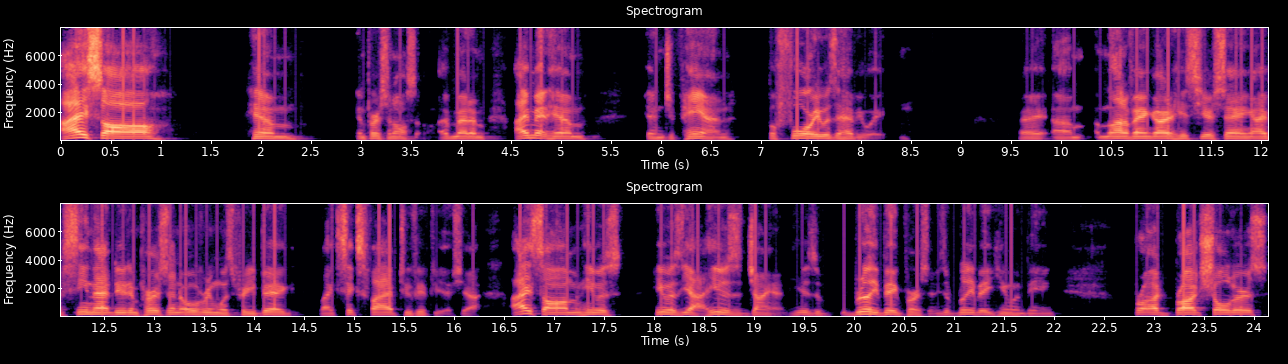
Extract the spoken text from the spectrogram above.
I saw him in person also. I've met him. I met him in Japan before he was a heavyweight right? Um, a lot of Vanguard, he's here saying, I've seen that dude in person. Overeem was pretty big, like 6'5, 250 ish. Yeah. I saw him and he was, he was, yeah, he was a giant. He was a really big person. He's a really big human being, broad, broad shoulders,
